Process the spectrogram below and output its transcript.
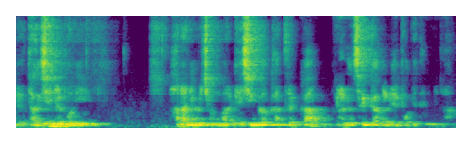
예, 당신을 보니 하나님이 정말 계신 것 같을까라는 생각을 해보게 됩니다.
